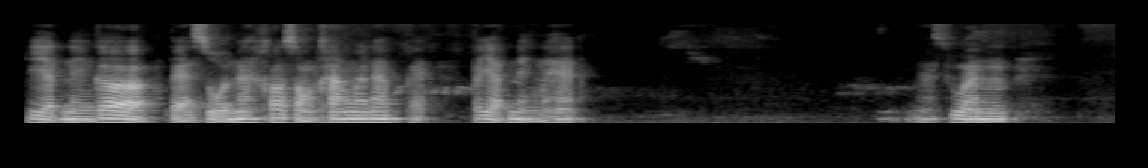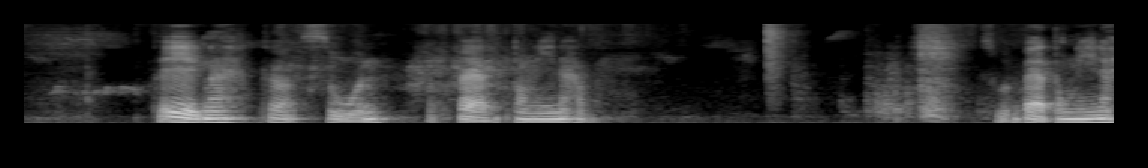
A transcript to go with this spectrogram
ประหยัดหนึ่งก็แปดศูนย์นะเข้าสองครั้งแล้วนะครับแปดประหยัดหนึ่งนะฮะส่วน พระเอกนะ ก็ศูนย์แปดตรงนี้นะครับศูนย์แปดตรงนี้นะ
